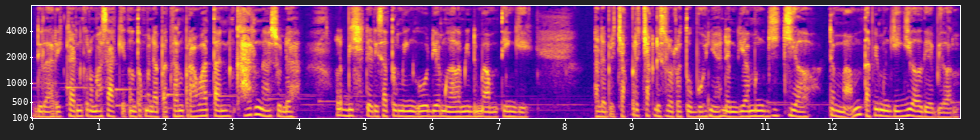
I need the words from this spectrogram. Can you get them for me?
dilarikan ke rumah sakit untuk mendapatkan perawatan karena sudah lebih dari satu minggu dia mengalami demam tinggi. Ada bercak-bercak di seluruh tubuhnya dan dia menggigil demam tapi menggigil dia bilang.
